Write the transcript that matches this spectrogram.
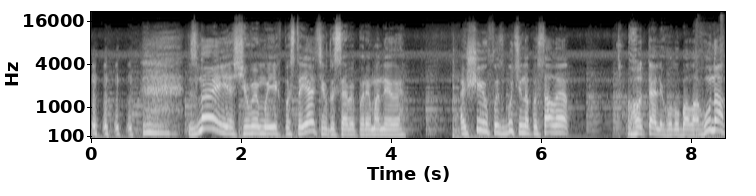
Знаю я, що ви моїх постояльців до себе переманили. А ще й у Фейсбуці написали готель Голуба Лагуна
